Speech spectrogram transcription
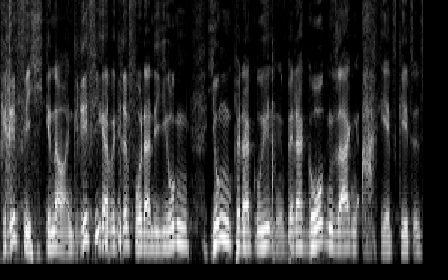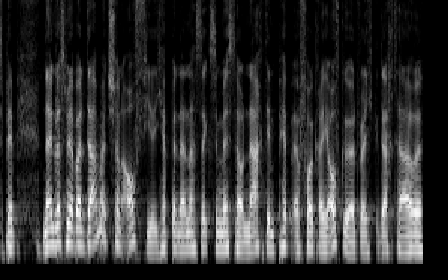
Griffig, genau, ein griffiger Begriff, wo dann die jungen, jungen Pädagogen, Pädagogen sagen, ach, jetzt geht's ins PEP. Nein, was mir aber damals schon auffiel, ich habe dann nach sechs Semester und nach dem PEP erfolgreich aufgehört, weil ich gedacht habe,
